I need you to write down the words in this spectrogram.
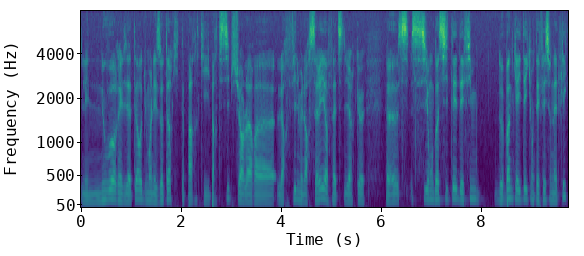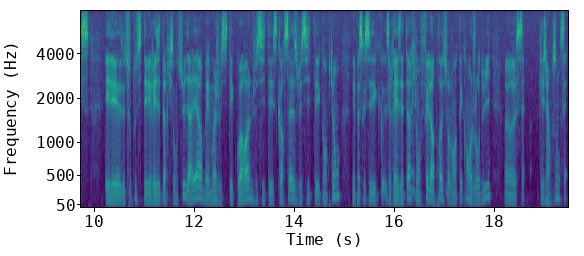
les nouveaux réalisateurs, ou du moins les auteurs qui, qui participent sur leur, euh, leur film et leur série, en fait. C'est-à-dire que euh, si, on doit citer des films de bonne qualité qui ont été faits sur Netflix et surtout citer les réalisateurs qui sont dessus derrière ben moi je vais citer Quaron je vais citer Scorsese je vais citer Campion mais parce que c'est des réalisateurs oui. qui ont fait leur preuve sur le grand écran aujourd'hui euh, j'ai l'impression que c'est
